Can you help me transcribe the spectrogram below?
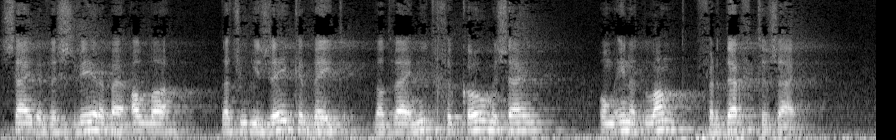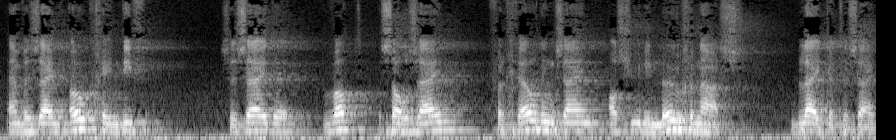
zeiden, we zweren bij Allah dat jullie zeker weten dat wij niet gekomen zijn om in het land verderfd te zijn. En we zijn ook geen dieven. Ze zeiden, wat zal zijn vergelding zijn als jullie leugenaars blijken te zijn.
